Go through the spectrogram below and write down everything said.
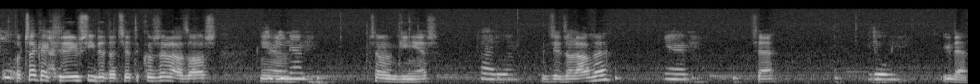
To... Poczekaj chwilę, już idę do ciebie, tylko żelazo aż... Nie wiem, Zginę. czemu giniesz? Padłem. Gdzie, do lawy? Nie, Gdzie? w dół. Idę.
